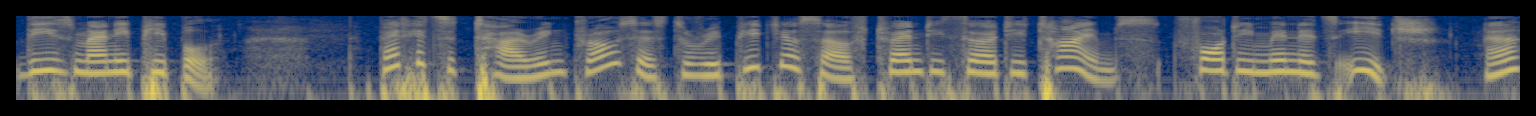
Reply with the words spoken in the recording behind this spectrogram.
these many people. But it's a tiring process to repeat yourself 20, 30 times, 40 minutes each. Yeah?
